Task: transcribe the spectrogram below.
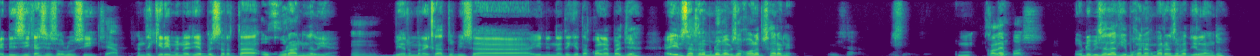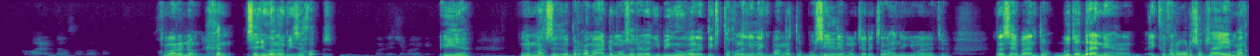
Edisi kasih solusi. siap Nanti kirimin aja beserta ukuran kali ya. Mm, Biar mereka tuh bisa ini nanti kita collab aja. Eh Instagram udah nggak bisa collab sekarang ya? bisa Hmm, collab post Udah bisa lagi bukannya kemarin sempat hilang tuh. Kemarin dong. Kan saya juga nggak bisa kok. Iya. Mungkin Mark Zuckerberg sama Adam Mosseri lagi bingung kali TikTok lagi Hmm. naik banget tuh pusing Iya. dia mau cari celahnya gimana tuh. Terus saya bantu. Butuh brand ya? Ikutan workshop saya ya Mark.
